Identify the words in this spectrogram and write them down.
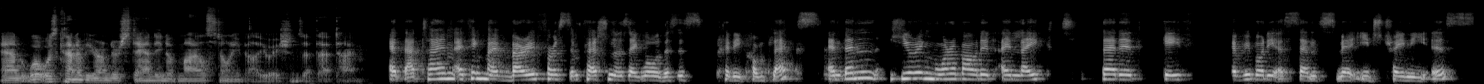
And what was kind of your understanding of milestone evaluations at that time? At that time, I think my very first impression was like, whoa, this is pretty complex. And then hearing more about it, I liked that it gave everybody a sense where each trainee is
